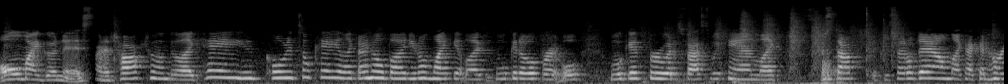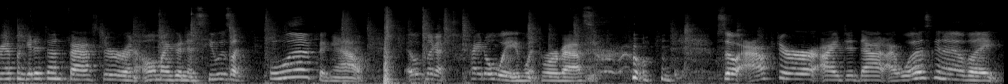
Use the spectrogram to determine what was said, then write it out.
oh my goodness. Trying to talk to him be like hey Colt it's okay. Like I know bud you don't like it. Like we'll get over it. We'll we'll get through it as fast as we can. Like just stop. If you settle down like I can hurry up and get it done faster. And oh my goodness he was like flipping out. It was like a tidal wave went through our bathroom. So after I did that I was gonna like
